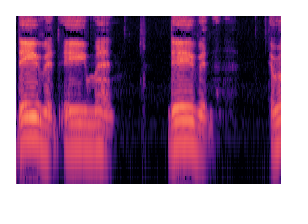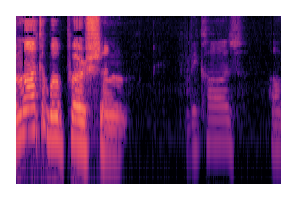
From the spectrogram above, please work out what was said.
David, amen. David, a remarkable person because of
